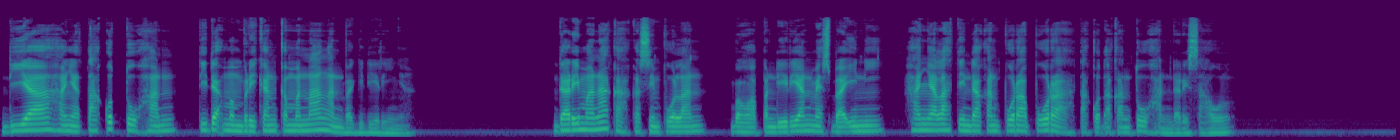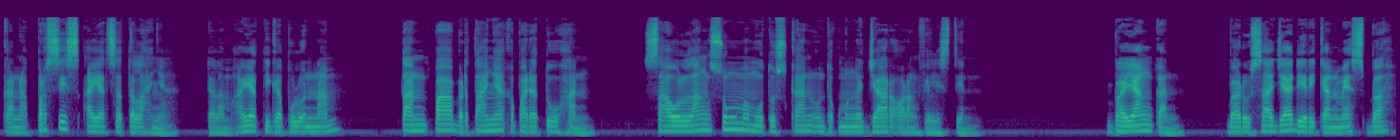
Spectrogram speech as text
Dia hanya takut Tuhan tidak memberikan kemenangan bagi dirinya. Dari manakah kesimpulan bahwa pendirian mesbah ini hanyalah tindakan pura-pura takut akan Tuhan dari Saul? Karena persis ayat setelahnya, dalam ayat 36, tanpa bertanya kepada Tuhan, Saul langsung memutuskan untuk mengejar orang Filistin. Bayangkan, baru saja dirikan mesbah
